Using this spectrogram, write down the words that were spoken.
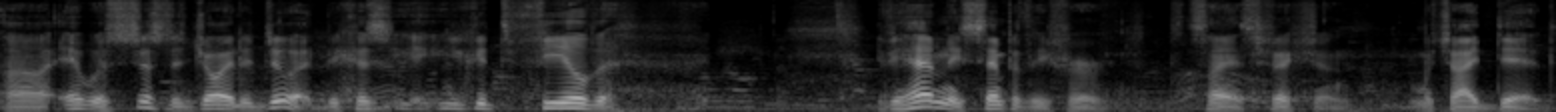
uh, it was just a joy to do it because y- you could feel the. If you had any sympathy for science fiction, which I did,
